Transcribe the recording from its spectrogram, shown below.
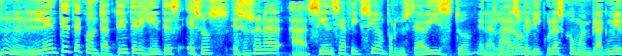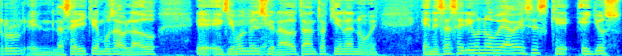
Hmm. Lentes de contacto inteligentes, eso, eso suena a ciencia ficción, porque usted ha visto en algunas películas, como en Black Mirror, en la serie que hemos hablado, eh, eh, que hemos mencionado tanto aquí en la nube, en esa serie uno ve a veces que ellos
